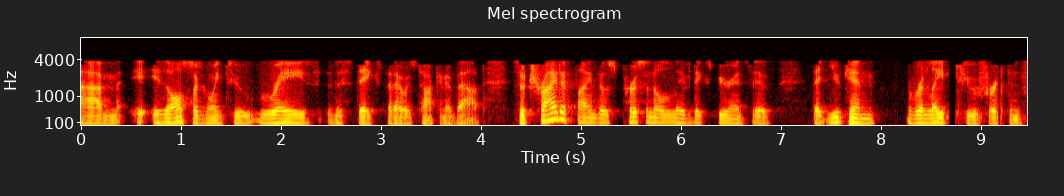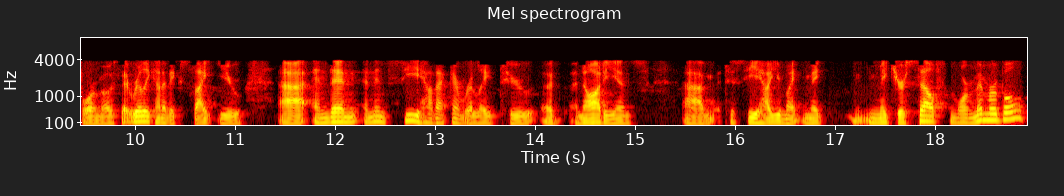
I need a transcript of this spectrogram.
um, is also going to raise the stakes that I was talking about. So try to find those personal lived experiences that you can relate to first and foremost that really kind of excite you uh, and then and then see how that can relate to a, an audience um, to see how you might make make yourself more memorable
